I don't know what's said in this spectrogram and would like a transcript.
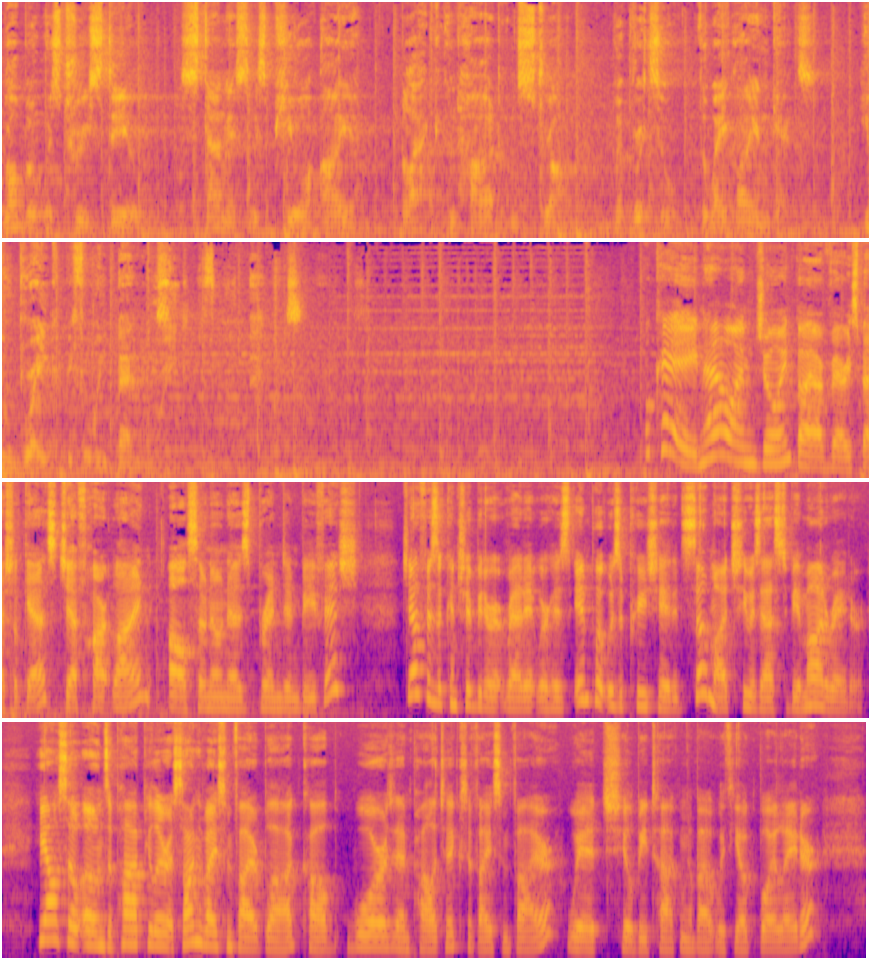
Robert was true steel. Stannis is pure iron, black and hard and strong, but brittle the way iron gets. He will break before he bends. Okay, now I'm joined by our very special guest, Jeff Hartline, also known as Brendan Beefish. Jeff is a contributor at Reddit where his input was appreciated so much he was asked to be a moderator. He also owns a popular A Song of Ice and Fire blog called Wars and Politics of Ice and Fire, which he'll be talking about with Yolkboy later.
